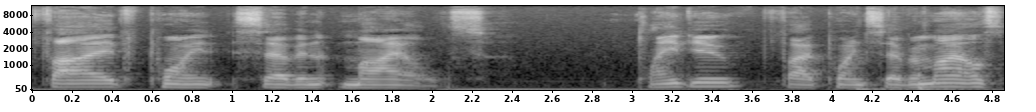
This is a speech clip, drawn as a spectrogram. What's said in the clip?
5.7 miles. Plainview, 5.7 miles,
